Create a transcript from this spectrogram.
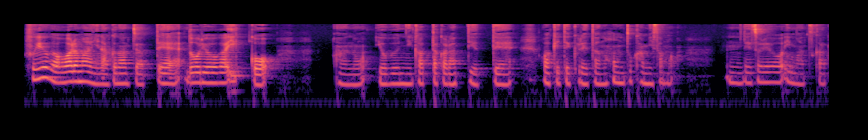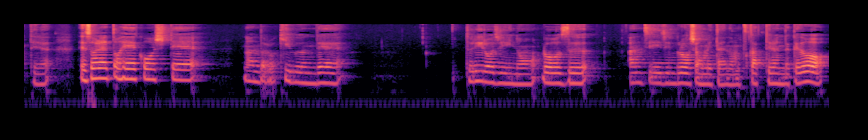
冬が終わる前になくなっちゃって、同僚が1個、あの、余分に買ったからって言って分けてくれたの、ほんと神様。うん、で、それを今使ってる。で、それと並行して、なんだろう、気分で、トリロジーのローズアンチエイジングローションみたいなのも使ってるんだけど、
